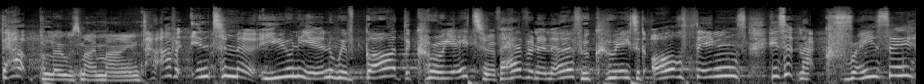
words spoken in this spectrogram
that blows my mind. To have an intimate union with God, the creator of heaven and earth, who created all things. Isn't that crazy?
